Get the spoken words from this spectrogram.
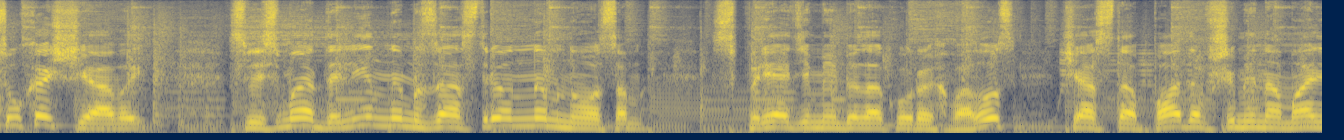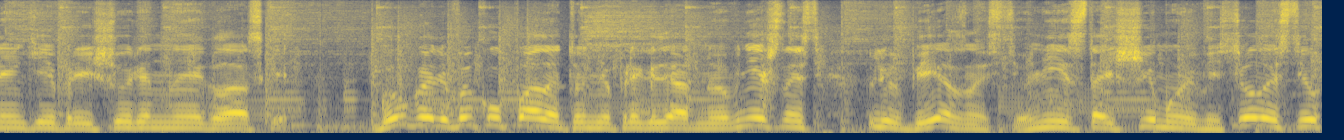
сухощавый, с весьма длинным заостренным носом, с прядями белокурых волос, часто падавшими на маленькие прищуренные глазки. Гоголь выкупал эту неприглядную внешность любезностью, неистощимую веселостью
